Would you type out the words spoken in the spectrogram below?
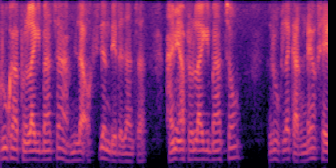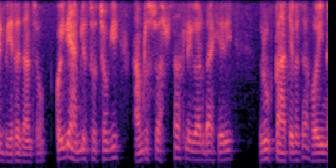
रुख आफ्नो लागि बाँच्छ हामीलाई अक्सिजन दिएर जान्छ। हामी आफ्नो लागि बाँच्छौँ रुखलाई कार्बन डाइअक्साइड दिएर जान्छौँ। कहिले हामीले सोध्छौँ कि हाम्रो श्वासले गर्दाखेरि रुख बाँचेको छ? होइन।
